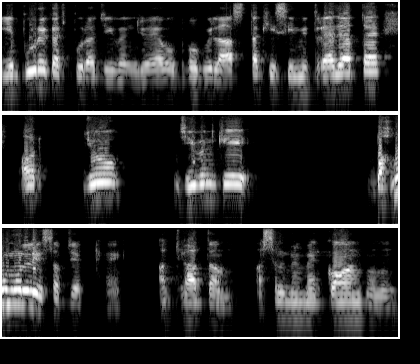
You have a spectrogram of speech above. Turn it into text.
ये पूरे का पूरा जीवन जो है, वो भोग विलास तक ही सीमित रह जाता है। और जो जीवन के बहुमूल्य सब्जेक्ट हैं अध्यात्म असल में मैं कौन हूँ?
